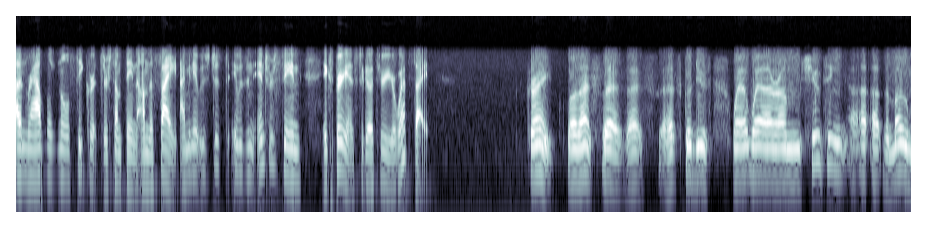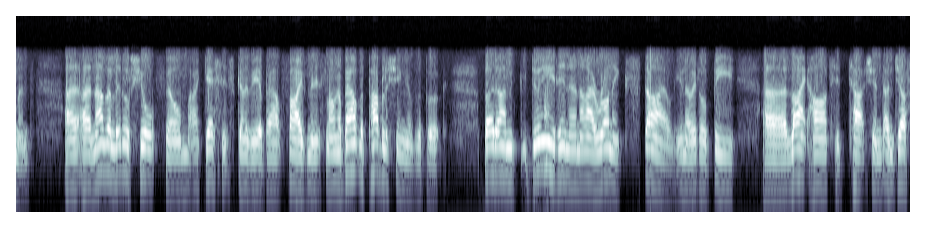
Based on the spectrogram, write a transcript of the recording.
unraveling little secrets or something on the site. I mean, it was just it was an interesting experience to go through your website. Great. Well, that's that's that's, that's good news. We're we're um, shooting uh, at the moment uh, another little short film. I guess it's going to be about five minutes long about the publishing of the book, but I'm doing it in an ironic style. You know, it'll be uh, light-hearted touch and, and just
